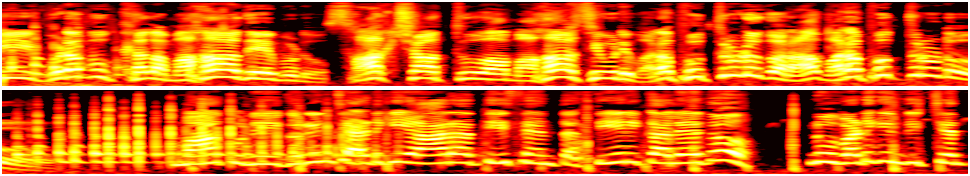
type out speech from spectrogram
ఈ బుడబుక్కల మహాదేవుడు సాక్షాత్తు ఆ మహాశివుడి వరపుత్రుడు దొరా వరపుత్రుడు. మాకు నీ గురించి అడిగి ఆరా తీసేంత తీరిక లేదు. నువ్వు అడిగింది ఇచ్చేంత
